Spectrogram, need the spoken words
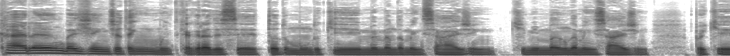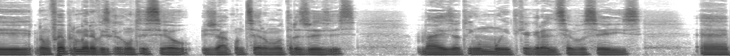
Caramba, gente, eu tenho muito que agradecer todo mundo que me mandou mensagem, que me manda mensagem, porque não foi a primeira vez que aconteceu, já aconteceram outras vezes, mas eu tenho muito que agradecer vocês é,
